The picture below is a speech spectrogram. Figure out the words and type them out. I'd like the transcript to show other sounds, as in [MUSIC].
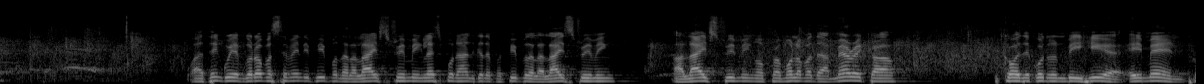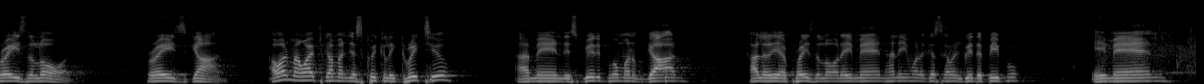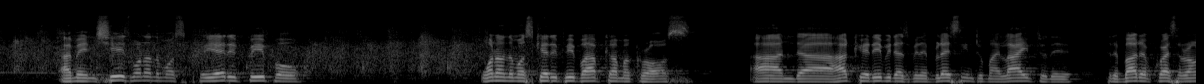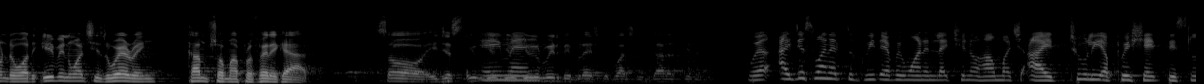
Well, I think we have got over 70 people that are live streaming. Let's put hands together for people that are live streaming, are live streaming or from all over the America because they couldn't be here. Amen. Praise the Lord. Praise God. I want my wife to come and just quickly greet you. I mean, this beautiful woman of God. Hallelujah. Praise the Lord. Amen. Honey, you want to just come and greet the people? Amen. I mean, she's one of the most creative people, one of the most creative people I've come across. And uh, her creativity has been a blessing to my life, to the, to the body of Christ around the world. Even what she's wearing comes from a prophetic hat. So it just, you, you, you, you really be blessed with what she, God has given Well, I just wanted to greet everyone and let you know how much I truly appreciate this,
